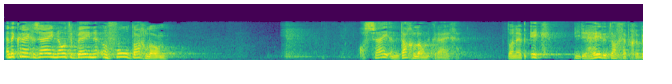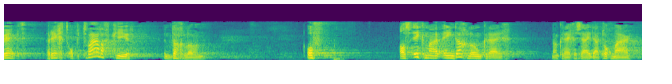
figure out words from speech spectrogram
En dan krijgen zij notabene een vol dagloon. Als zij een dagloon krijgen, dan heb ik, die de hele dag heb gewerkt, recht op twaalf keer een dagloon. Of als ik maar één dagloon krijg, dan krijgen zij daar toch maar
